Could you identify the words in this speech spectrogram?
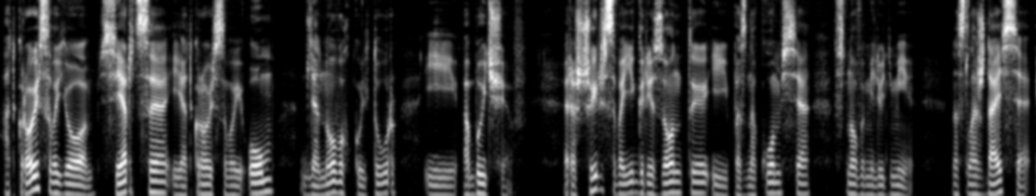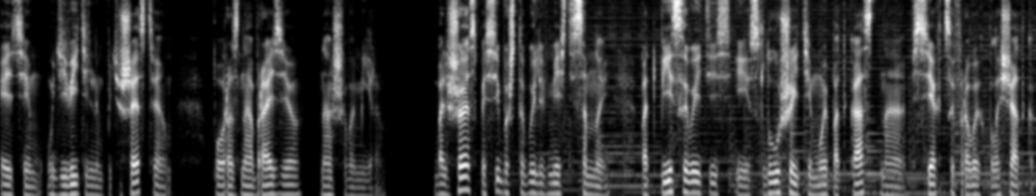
открой свое сердце и открой свой ум для новых культур и обычаев. Расширь свои горизонты и познакомься с новыми людьми. Наслаждайся этим удивительным путешествием по разнообразию нашего мира. Большое спасибо, что были вместе со мной. Подписывайтесь и слушайте мой подкаст на всех цифровых площадках.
